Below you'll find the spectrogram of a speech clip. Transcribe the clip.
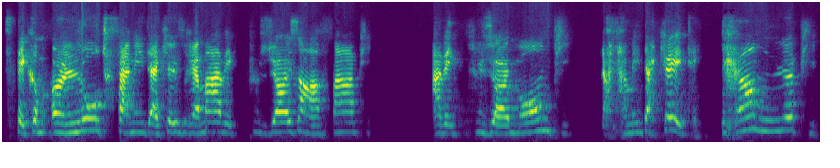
c'était comme un autre famille d'accueil vraiment avec plusieurs enfants, puis avec plusieurs mondes. Puis la famille d'accueil était grande, là, puis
